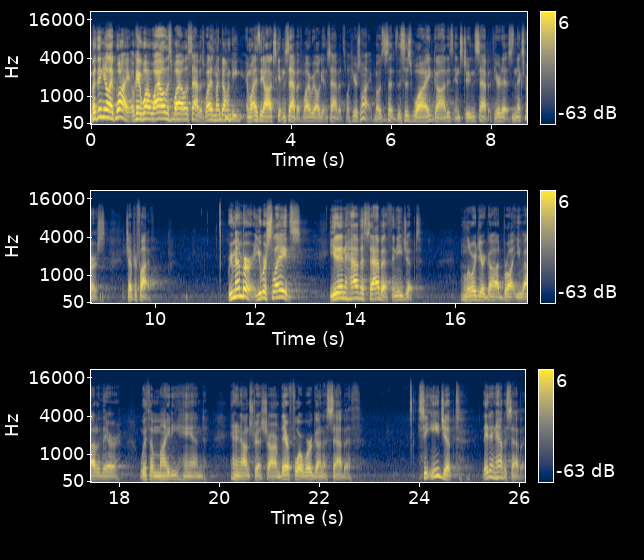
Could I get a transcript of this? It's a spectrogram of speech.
but then you're like, why? Okay, why, why all this? Why all the Sabbaths? Why is my donkey and why is the ox getting a Sabbath? Why are we all getting Sabbaths? Well, here's why. Moses says this is why God is instituting the Sabbath. Here it is, the next verse, chapter five. Remember, you were slaves. You didn't have a Sabbath in Egypt. The Lord your God brought you out of there with a mighty hand and an outstretched arm. Therefore, we're going to Sabbath. See, Egypt they didn't have a Sabbath.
